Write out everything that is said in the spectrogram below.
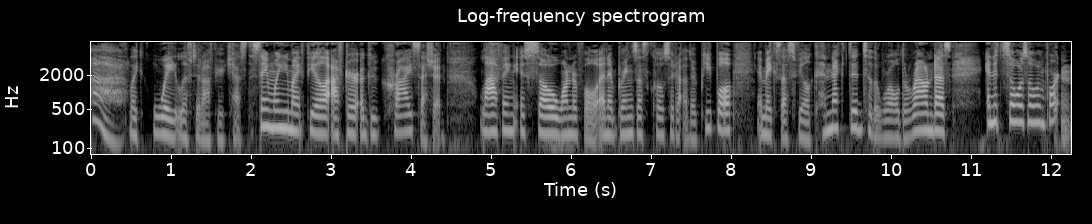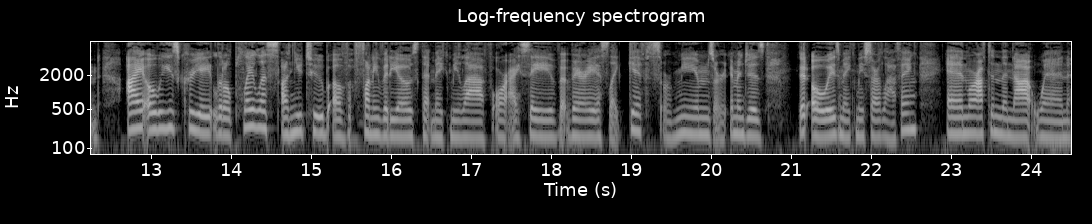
ah, like weight lifted off your chest. The same way you might feel after a good cry session. Laughing is so wonderful and it brings us closer to other people. It makes us feel connected to the world around us. And it's so, so important. I always create little playlists on YouTube of funny videos that make me laugh, or I save various like GIFs or memes or images that always make me start laughing. And more often than not, when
